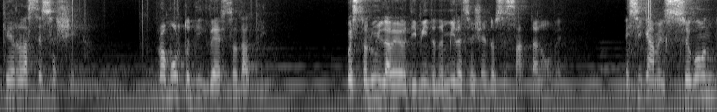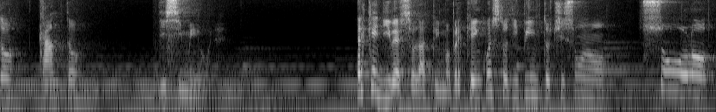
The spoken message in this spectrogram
che era la stessa scena, però molto diversa dal primo. Questo lui l'aveva dipinto nel 1669 e si chiama il secondo canto di Simeone. Perché è diverso dal primo? Perché in questo dipinto ci sono solo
